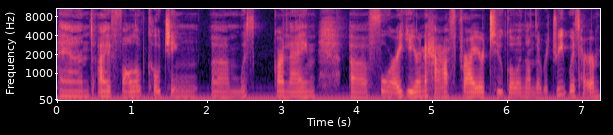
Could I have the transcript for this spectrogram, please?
and I followed coaching um, with Carlijn uh, for a year and a half prior to going on the retreat with her.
